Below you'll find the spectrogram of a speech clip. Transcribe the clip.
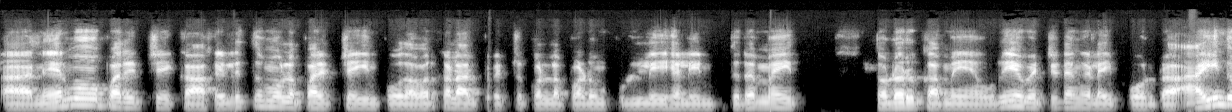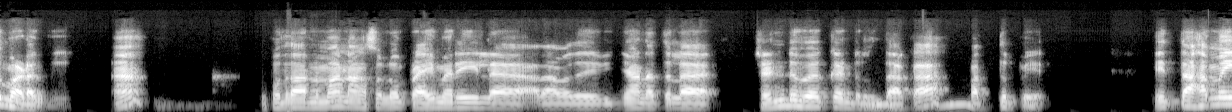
நேர்முக பரீட்சைக்காக எழுத்து மூல பரீட்சையின் போது அவர்களால் பெற்றுக்கொள்ளப்படும் புள்ளிகளின் திறமை தொடருக்கமைய உரிய வெற்றிடங்களை போன்ற ஐந்து மடங்கு. ஆஹ் உதாரணமா நாங்க சொல்லுவோம் பிரைமரியில அதாவது விஞ்ஞானத்துல ரெண்டு வேக்கண்ட் இருந்தாக்கா பத்து பேர். இத்தகமை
